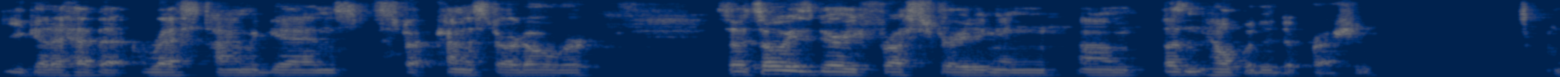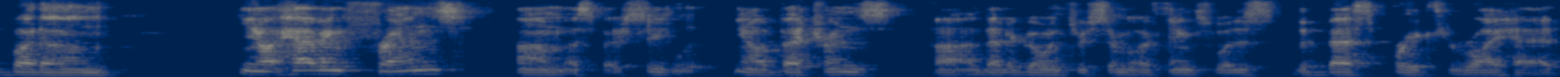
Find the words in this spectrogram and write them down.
you got to have that rest time again, start kind of start over. So it's always very frustrating and um, doesn't help with the depression. But um, you know, having friends, um, especially you know veterans uh, that are going through similar things, was the best breakthrough I had.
